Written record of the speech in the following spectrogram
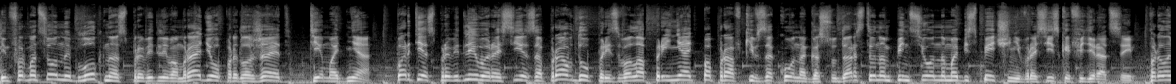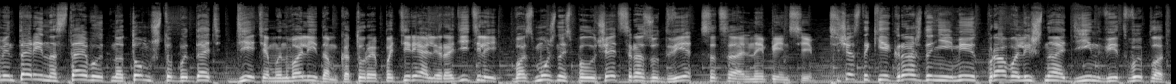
Информационный блок на Справедливом радио продолжает тема дня. Партия «Справедливая Россия за правду» призвала принять поправки в закон о государственном пенсионном обеспечении в Российской Федерации. Парламентарии настаивают на том, чтобы дать детям-инвалидам, которые потеряли родителей, возможность получать сразу две социальные пенсии. Сейчас такие граждане имеют право лишь на один вид выплат.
